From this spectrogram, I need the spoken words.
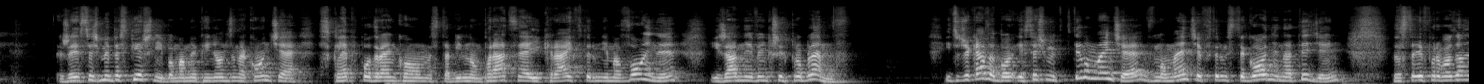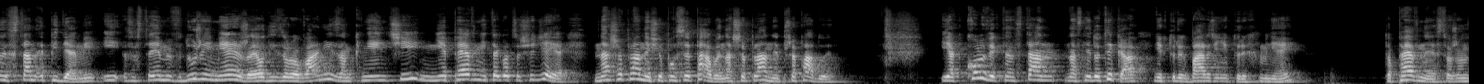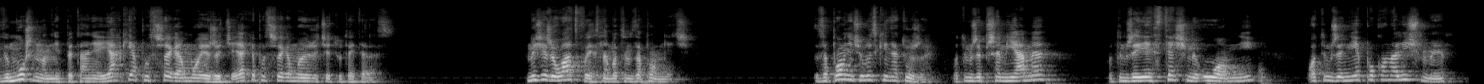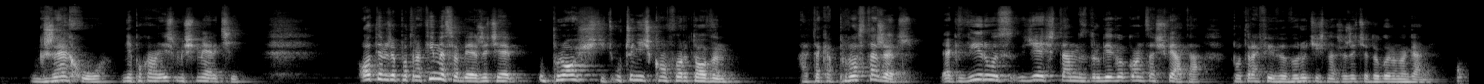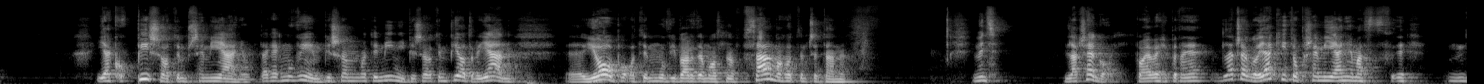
Że jesteśmy bezpieczni, bo mamy pieniądze na koncie, sklep pod ręką, stabilną pracę i kraj, w którym nie ma wojny i żadnych większych problemów. I co ciekawe, bo jesteśmy w tym momencie, w momencie, w którym z tygodnia na tydzień zostaje wprowadzony stan epidemii i zostajemy w dużej mierze odizolowani, zamknięci, niepewni tego, co się dzieje. Nasze plany się posypały, nasze plany przepadły. I jakkolwiek ten stan nas nie dotyka, niektórych bardziej, niektórych mniej, to pewne jest to, że on wymusza na mnie pytanie, jak ja postrzegam moje życie, jak ja postrzegam moje życie tutaj teraz. Myślę, że łatwo jest nam o tym zapomnieć zapomnieć o ludzkiej naturze, o tym, że przemijamy, o tym, że jesteśmy ułomni, o tym, że nie pokonaliśmy grzechu, nie pokonaliśmy śmierci. O tym, że potrafimy sobie życie uprościć, uczynić komfortowym. Ale taka prosta rzecz, jak wirus gdzieś tam z drugiego końca świata, potrafi wywrócić nasze życie do góry nogami. Jak pisze o tym przemijaniu, tak jak mówiłem, piszą o tym inni, pisze o tym Piotr, Jan, E, Job o tym mówi bardzo mocno, w psalmach o tym czytamy. Więc dlaczego? Pojawia się pytanie, dlaczego? Jakie to przemijanie ma,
